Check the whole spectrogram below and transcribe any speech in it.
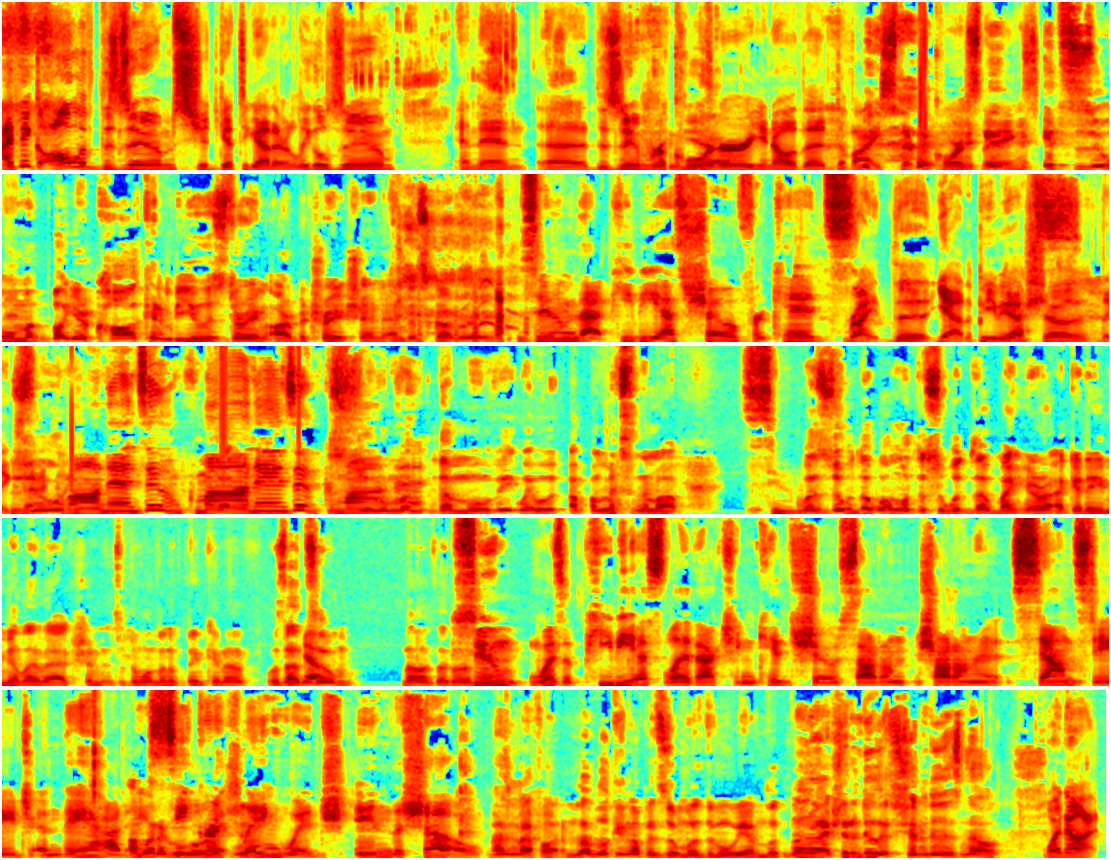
I think all of the Zooms should get together. Legal Zoom. And then uh, the Zoom recorder, you know, the device that records things. It's Zoom, but your call can be used during arbitration and discovery. Zoom, that PBS show for kids. Right. The yeah, the PBS Yes. show. Exactly. Zoom. Come on and Zoom. Come on and Zoom. Come on Zoom, the movie. Wait, wait, I'm I'm mixing them up. Zoom. Was Zoom the one with the with the My Hero Academia live action? Is it the one that I'm thinking of? Was that No. Zoom? No, is that Zoom was a PBS live action kids show shot on shot on a soundstage, and they had I'm a gonna Google that secret language in the show. That's my phone. I'm, I'm looking up at Zoom was the movie I'm looking. No, no, I shouldn't do this. Shouldn't do this. No. Why not?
